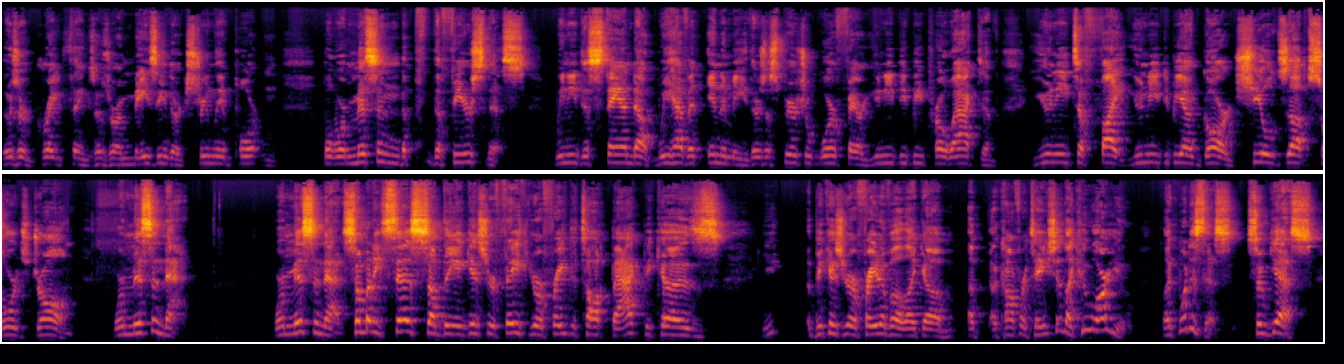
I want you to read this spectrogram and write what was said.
Those are great things. Those are amazing. They're extremely important. But we're missing the, the fierceness. We need to stand up. We have an enemy. There's a spiritual warfare. You need to be proactive. You need to fight. You need to be on guard, shields up, swords drawn. We're missing that. We're missing that. Somebody says something against your faith, you're afraid to talk back because because you're afraid of a like a, a, a confrontation? Like who are you? Like what is this? So yes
